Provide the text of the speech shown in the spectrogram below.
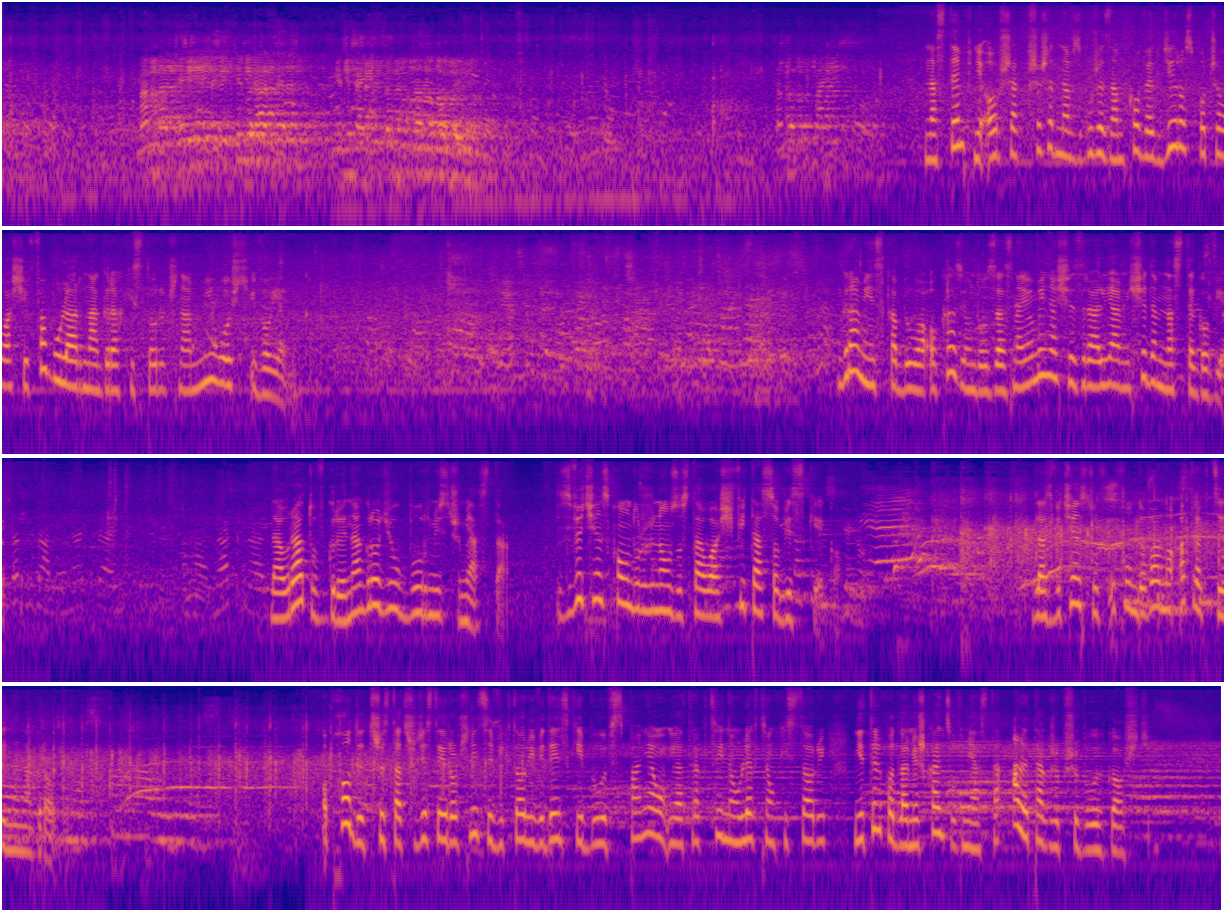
Mam nadzieję, że tym razem mieszkańcy będą zadowoleni. Szanowni Państwo, Następnie orszak przeszedł na wzgórze zamkowe, gdzie rozpoczęła się fabularna gra historyczna Miłość i Wojenka. Gra miejska była okazją do zaznajomienia się z realiami XVII wieku. Laureatów gry nagrodził burmistrz miasta. Zwycięską drużyną została Świta Sobieskiego. Dla zwycięzców ufundowano atrakcyjne nagrody. Obchody 330. rocznicy Wiktorii Wiedeńskiej były wspaniałą i atrakcyjną lekcją historii nie tylko dla mieszkańców miasta, ale także przybyłych gości.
